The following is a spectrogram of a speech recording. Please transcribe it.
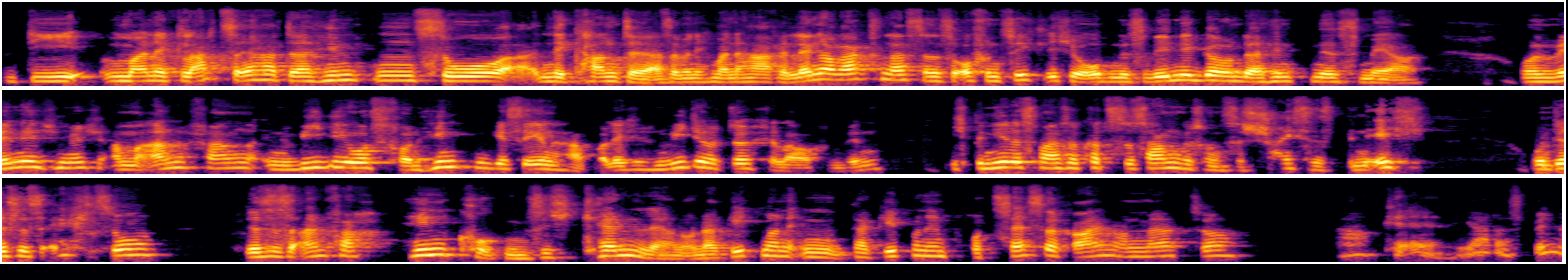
die, meine Glatze hat da hinten so eine Kante. Also wenn ich meine Haare länger wachsen lasse, dann ist offensichtlich hier oben ist weniger und da hinten ist mehr. Und wenn ich mich am Anfang in Videos von hinten gesehen habe, weil ich ein Video durchgelaufen bin, ich bin jedes Mal so kurz zusammengeschossen, ist scheiße, das bin ich. Und das ist echt so, das ist einfach hingucken, sich kennenlernen. Und da geht man in, da geht man in Prozesse rein und merkt so, ah, okay, ja, das bin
